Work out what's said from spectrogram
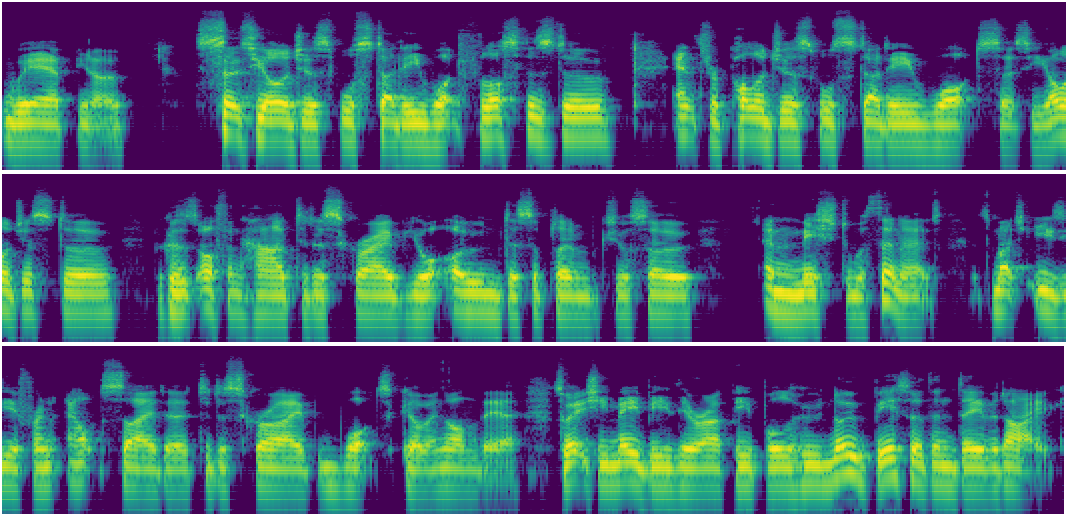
where, you know, sociologists will study what philosophers do, anthropologists will study what sociologists do, because it's often hard to describe your own discipline because you're so enmeshed within it, it's much easier for an outsider to describe what's going on there. So actually, maybe there are people who know better than David Icke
